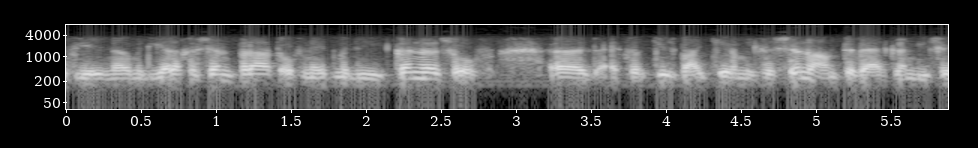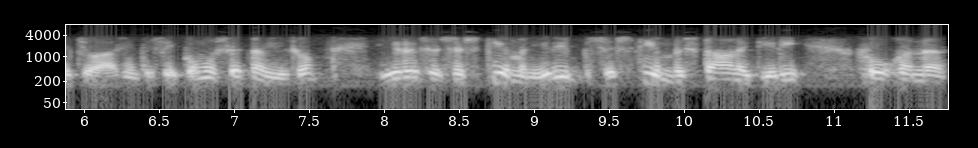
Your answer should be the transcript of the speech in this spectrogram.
of jy nou met die hele gesin praat of net met die kinders of uh, ek kies baie keer om die gesin aan te werk in die situasie en te sê kom ons sit nou hierso. Hier is 'n stelsel en hierdie stelsel bestaan uit hierdie volgende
